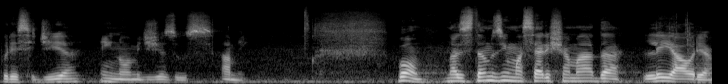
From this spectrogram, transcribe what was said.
por esse dia, em nome de Jesus. Amém. Bom, nós estamos em uma série chamada Lei Áurea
